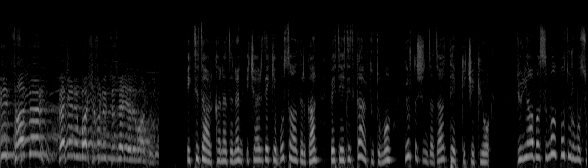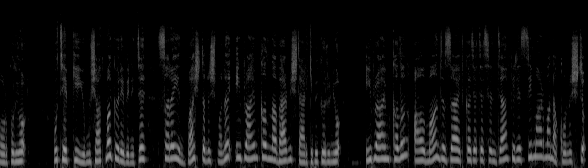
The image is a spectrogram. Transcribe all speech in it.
insandır ve benim başımın üstünde yeri vardır. İktidar kanadının içerideki bu saldırgan ve tehditkar tutumu yurt dışında da tepki çekiyor. Dünya basımı bu durumu sorguluyor. Bu tepkiyi yumuşatma görevini de sarayın baş danışmanı İbrahim Kalın'a vermişler gibi görünüyor. İbrahim Kalın Alman The Zeit gazetesinden Fritz Zimmermann'a konuştu.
